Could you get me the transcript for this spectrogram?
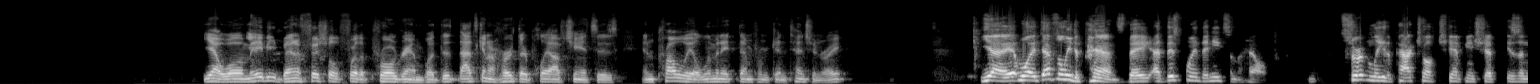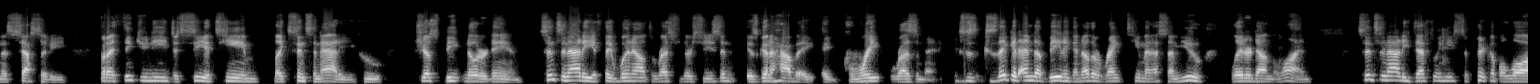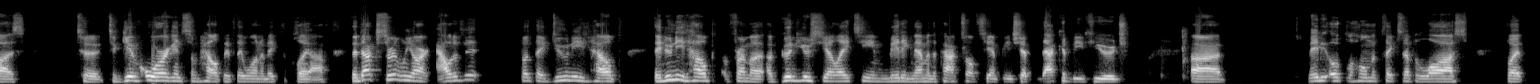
Yeah, well, it may be beneficial for the program, but th- that's going to hurt their playoff chances and probably eliminate them from contention, right? Yeah, it, well, it definitely depends. They at this point they need some help. Certainly, the Pac-12 championship is a necessity, but I think you need to see a team like Cincinnati who just beat Notre Dame. Cincinnati, if they win out the rest of their season, is going to have a, a great resume because they could end up beating another ranked team at SMU later down the line. Cincinnati definitely needs to pick up a loss to to give Oregon some help if they want to make the playoff. The Ducks certainly aren't out of it, but they do need help. They do need help from a, a good UCLA team meeting them in the Pac-12 championship. That could be huge. Uh, maybe Oklahoma takes up a loss, but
